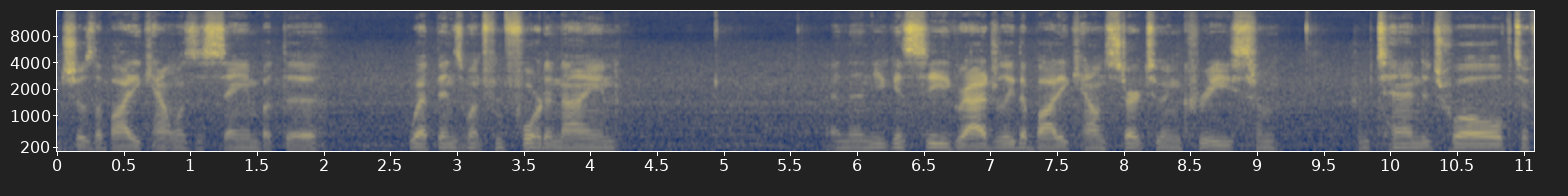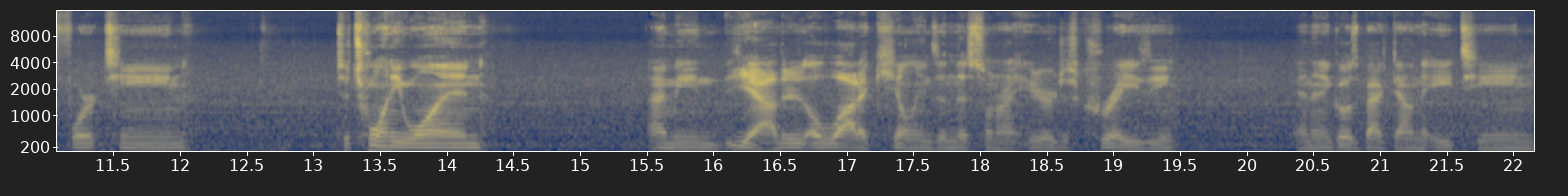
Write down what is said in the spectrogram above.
It shows the body count was the same, but the weapons went from four to nine. And then you can see gradually the body counts start to increase from from 10 to 12 to 14 to 21. I mean, yeah, there's a lot of killings in this one right here, just crazy. And then it goes back down to 18,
